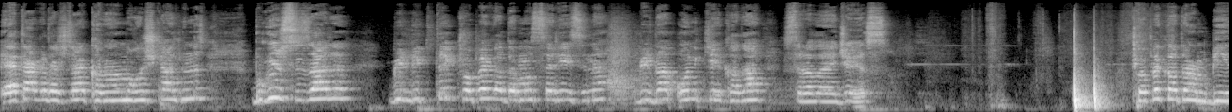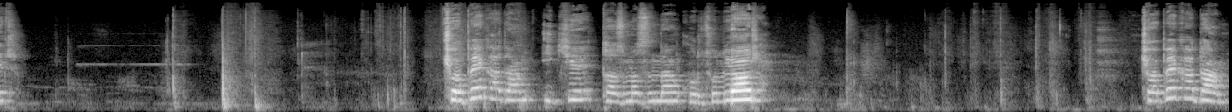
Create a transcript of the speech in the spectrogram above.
Evet arkadaşlar kanalıma hoş geldiniz. Bugün sizlerle birlikte Köpek Adam'ın serisini birden 12'ye kadar sıralayacağız. Köpek Adam 1 Köpek Adam 2 tasmasından kurtuluyor. Köpek Adam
